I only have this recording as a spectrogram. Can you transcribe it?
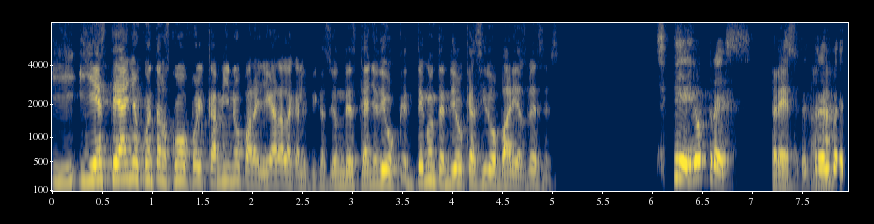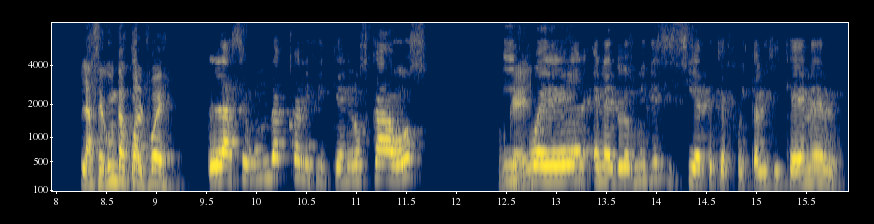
Y, y, este año, cuéntanos cómo fue el camino para llegar a la calificación de este año. Digo, tengo entendido que ha sido varias veces. Sí, he ido tres. Tres. Este, ¿La segunda cuál fue? La segunda califiqué en Los Cabos y fue en el 2017 que fui. Califiqué en el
